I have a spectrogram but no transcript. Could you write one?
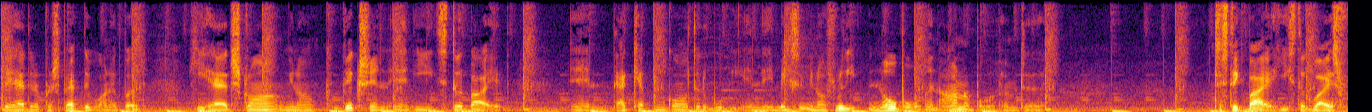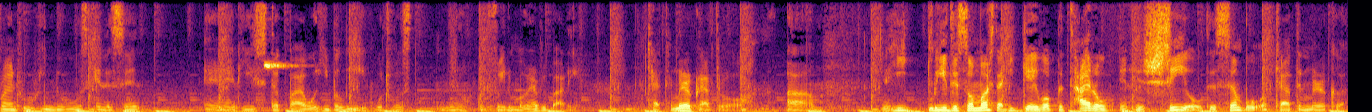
they had their perspective on it, but he had strong, you know, conviction and he stood by it. And that kept him going through the movie. And it makes him, you know, it's really noble and honorable of him to to stick by it. He stuck by his friend who he knew was innocent and he stuck by what he believed, which was, you know, the freedom of everybody. Captain America after all. Um, he believed it so much that he gave up the title and his shield, his symbol of Captain America,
